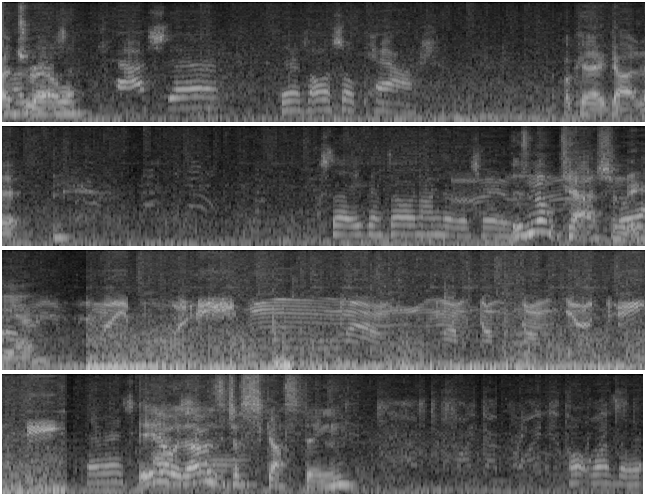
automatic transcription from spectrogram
A uh, drill. There's a cash there. There's also cash, Okay, I got it. so you can throw it under the tree. There's no cash under Yeah. here. There is. Ew, that was there. disgusting. Have to find that wine in the What was it?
